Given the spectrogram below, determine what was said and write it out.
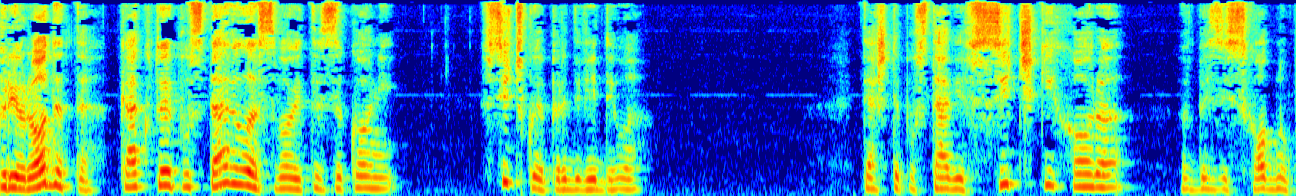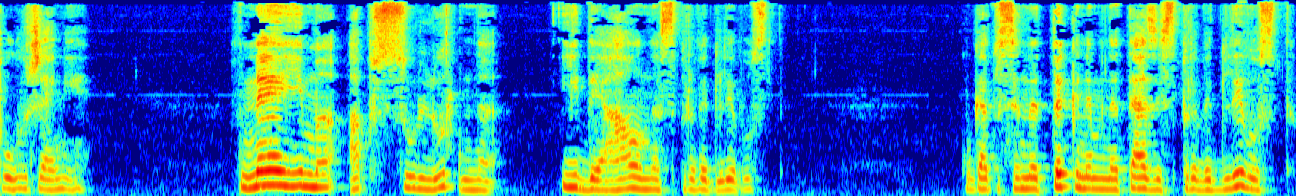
природата, както е поставила своите закони, всичко е предвидила. Тя ще постави всички хора в безисходно положение. В нея има абсолютна идеална справедливост. Когато се натъкнем на тази справедливост,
